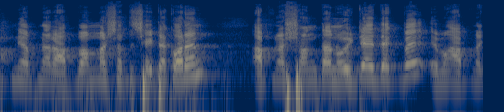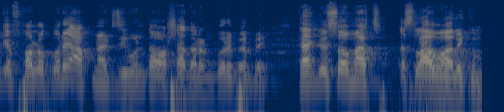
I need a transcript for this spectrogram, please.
আপনি আপনার আব্বা আম্মার সাথে সেটা করেন, আপনার সন্তান ওইটাই দেখবে এবং আপনাকে ফলো করে আপনার জীবনটা অসাধারণ করে ফেলবে। থ্যাংক ইউ সো মাচ আসসালামু আলাইকুম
